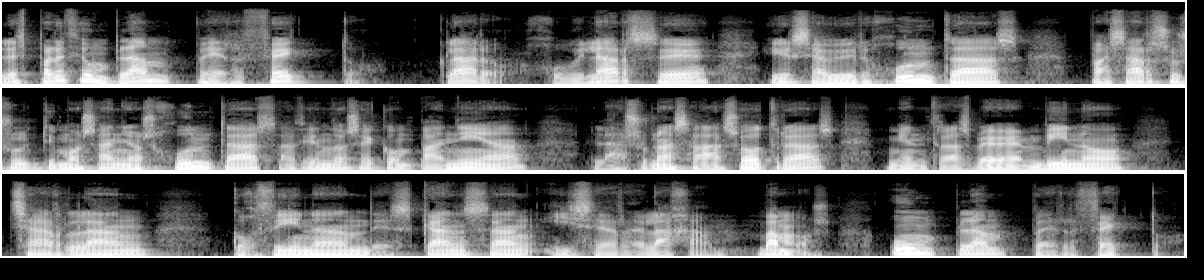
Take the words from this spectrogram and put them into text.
les parece un plan perfecto. Claro, jubilarse, irse a vivir juntas, pasar sus últimos años juntas, haciéndose compañía, las unas a las otras, mientras beben vino, charlan, cocinan, descansan y se relajan. Vamos, un plan perfecto.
